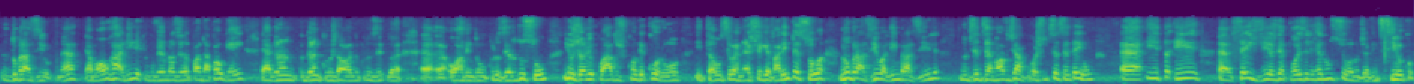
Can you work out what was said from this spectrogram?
do Brasil, né? É a maior honraria que o governo brasileiro pode dar para alguém, é a Gran, Gran Cruz da Ordem do, Cruzeiro, da, é, Ordem do Cruzeiro do Sul, e o Jânio Quadros condecorou, então, o seu Ernesto Guevara em pessoa, no Brasil, ali em Brasília, no dia 19 de agosto de 61, é, e, e é, seis dias depois ele renunciou, no dia 25.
